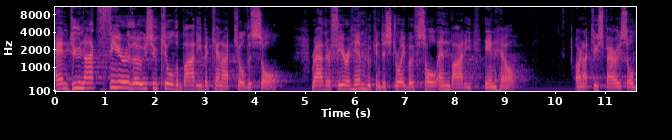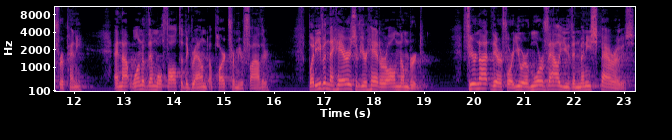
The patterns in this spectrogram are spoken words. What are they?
And do not fear those who kill the body but cannot kill the soul. Rather fear him who can destroy both soul and body in hell. Are not two sparrows sold for a penny? And not one of them will fall to the ground apart from your father? But even the hairs of your head are all numbered. Fear not, therefore, you are of more value than many sparrows.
